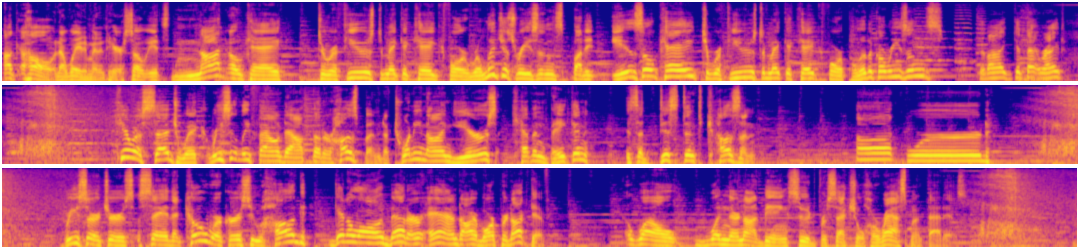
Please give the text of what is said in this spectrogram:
Okay, oh, now wait a minute here. So it's not okay to refuse to make a cake for religious reasons, but it is okay to refuse to make a cake for political reasons? Did I get that right? Kyra Sedgwick recently found out that her husband of 29 years, Kevin Bacon, is a distant cousin. Awkward. Researchers say that coworkers who hug get along better and are more productive. Well, when they're not being sued for sexual harassment, that is.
